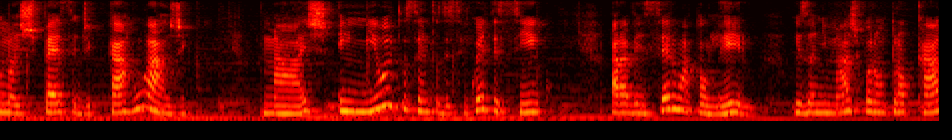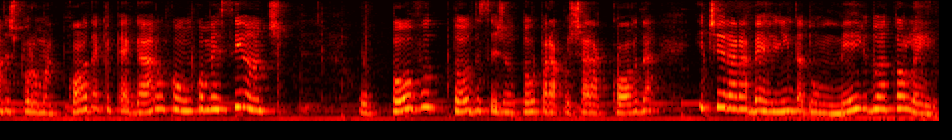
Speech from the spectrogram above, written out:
numa espécie de carruagem. Mas, em 1855, para vencer um atoleiro, os animais foram trocados por uma corda que pegaram com um comerciante. O povo todo se juntou para puxar a corda e tirar a berlinda do meio do atoleiro.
